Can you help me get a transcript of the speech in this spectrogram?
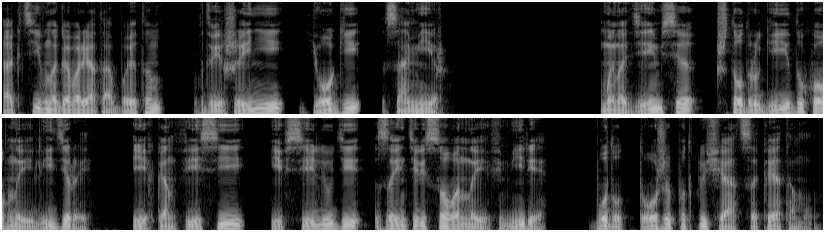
активно говорят об этом в движении «Йоги за мир». Мы надеемся, что другие духовные лидеры, их конфессии и все люди, заинтересованные в мире, будут тоже подключаться к этому.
